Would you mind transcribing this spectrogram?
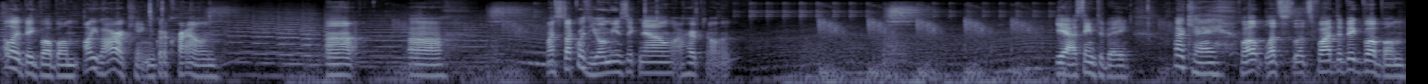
Hello, Big Bob-omb. Oh, you are a king. You've got a crown. Uh, uh... Am I stuck with your music now? I hope not. Yeah, I seem to be. Okay, well, let's let's fight the Big Bob-omb.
